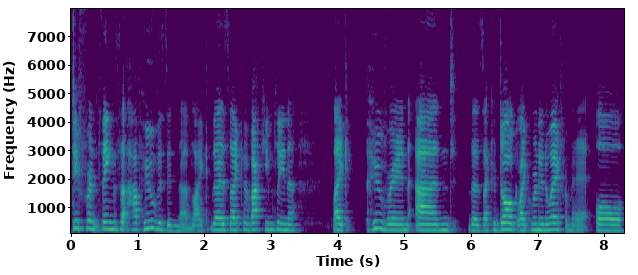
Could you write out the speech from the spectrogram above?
different things that have hoovers in them. Like there's like a vacuum cleaner like hoovering and there's like a dog like running away from it or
